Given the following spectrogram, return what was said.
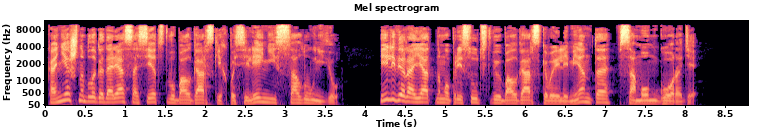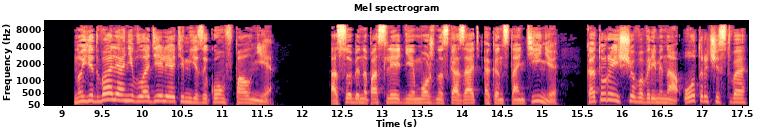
конечно, благодаря соседству болгарских поселений с Салунью или вероятному присутствию болгарского элемента в самом городе. Но едва ли они владели этим языком вполне. Особенно последнее можно сказать о Константине, который еще во времена отрочества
